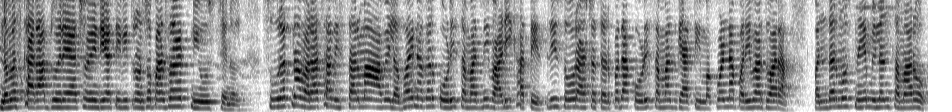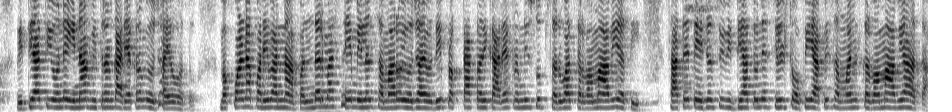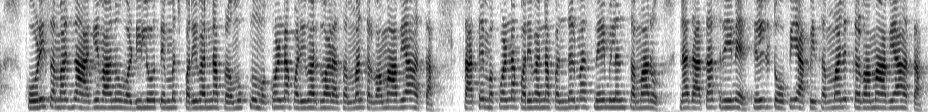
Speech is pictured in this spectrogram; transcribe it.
નમસ્કાર, આપ જોઈ રહ્યા છો ઇન્ડિયા ટીવી ત્રણસો પાસઠ ન્યૂઝ ચેનલ. સુરતના વરાછા વિસ્તારમાં આવેલ અભયનગર કોળી સમાજની વાડી ખાતે શ્રી સૌરાષ્ટ્ર તળપદા કોળી સમાજ જ્ઞાતિ મકવણના પરિવાર દ્વારા પંદરમો સ્નેહ મિલન સમારોહ વિદ્યાર્થીઓને ઇનામ વિતરણ કાર્યક્રમ યોજાયો હતો. મકવાણા પરિવારના પંદરમાં સ્નેહ મિલન સમારોહ યોજાયો. દીપ પ્રગટા કરી કાર્યક્રમની શુભ શરૂઆત કરવામાં આવી હતી. સાથે તેજસ્વી વિદ્યાર્થીઓને શિલ્ડ ટ્રોફી આપી સન્માનિત કરવામાં આવ્યા હતા. કોળી સમાજના આગેવાનો, વડીલો તેમજ પરિવારના પ્રમુખનું મકવાણના પરિવાર દ્વારા સન્માન કરવામાં આવ્યા હતા. સાથે મકવાણના પરિવારના પંદરમાં સ્નેહ મિલન સમારોહના દાતાશ્રીને શિલ્ડ ટ્રોફી આપી સન્માનિત કરવામાં આવ્યા હતા.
